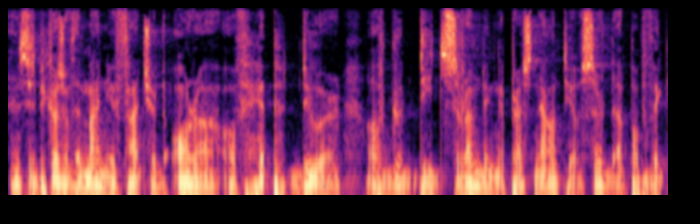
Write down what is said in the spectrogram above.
And this is because of the manufactured aura of hip doer of good deeds surrounding the personality of Srdja Popovic.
